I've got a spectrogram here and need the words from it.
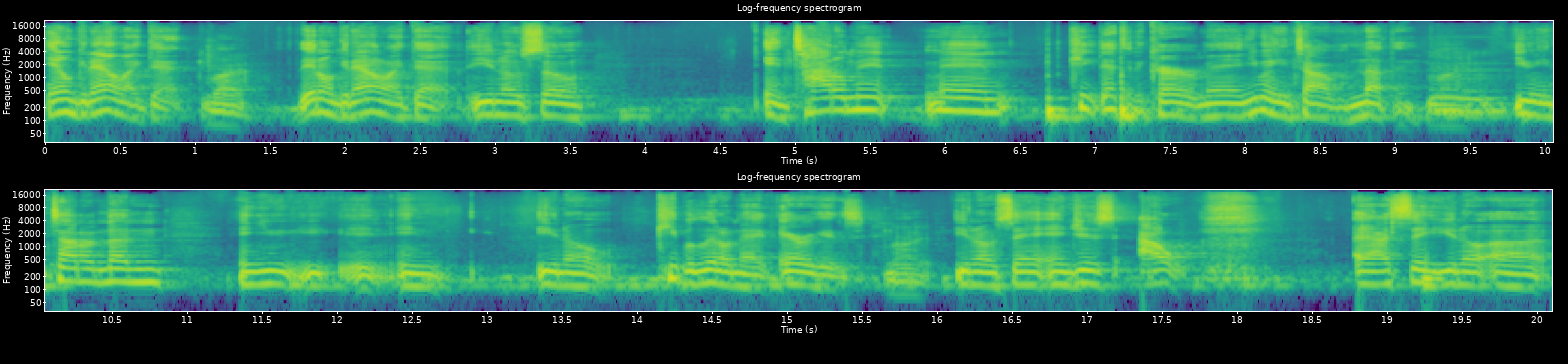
they don't get down like that. Right. They don't get down like that. You know, so entitlement, man, kick that to the curb, man. You ain't entitled to nothing. You ain't entitled to nothing, and you, you and, and you know keep a lid on that arrogance. Right. You know what I'm saying, and just out. And I say, you know, uh,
